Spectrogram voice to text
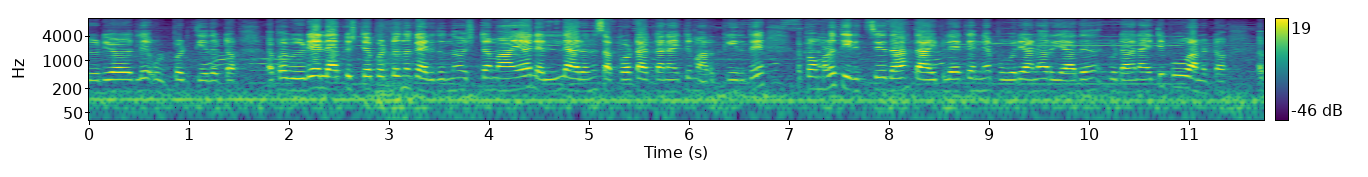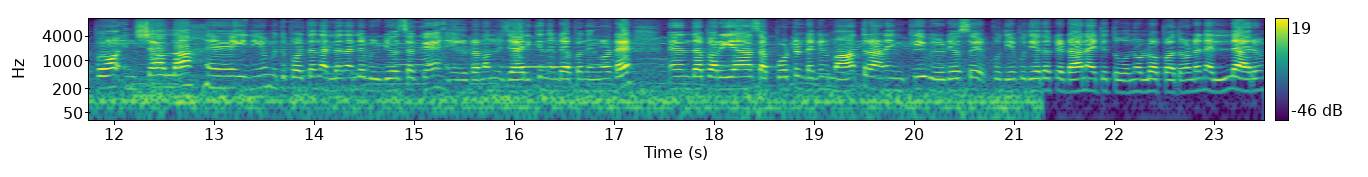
വീഡിയോയിൽ ഉൾപ്പെടുത്തിയത് കേട്ടോ. അപ്പോൾ വീഡിയോ എല്ലാവർക്കും ഇഷ്ടപ്പെട്ടു എന്ന് കരുതുന്നു. ഇഷ്ടമായാൽ എല്ലാവരും ഒന്ന് സപ്പോർട്ടാക്കാനായിട്ട് മറക്കരുത്. അപ്പോൾ നമ്മൾ തിരിച്ച് ഇതാ തായ്പിലേക്ക് തന്നെ പോരുകയാണ്. റിയാദ് വിടാനായിട്ട് പോവാണ് കേട്ടോ. അപ്പോൾ ഇൻഷാല്ല ഇനിയും ഇതുപോലത്തെ നല്ല നല്ല വീഡിയോസൊക്കെ ഇടണം എന്ന് വിചാരിക്കുന്നുണ്ട്. അപ്പോൾ നിങ്ങളുടെ എന്താ പറയുക സപ്പോർട്ട് ഉണ്ടെങ്കിൽ മാത്രമാണ് എനിക്ക് വീഡിയോസ് പുതിയ പുതിയതൊക്കെ ഇടാനായിട്ട് തോന്നുള്ളൂ. അപ്പോൾ അതുകൊണ്ട് തന്നെ എല്ലാവരും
